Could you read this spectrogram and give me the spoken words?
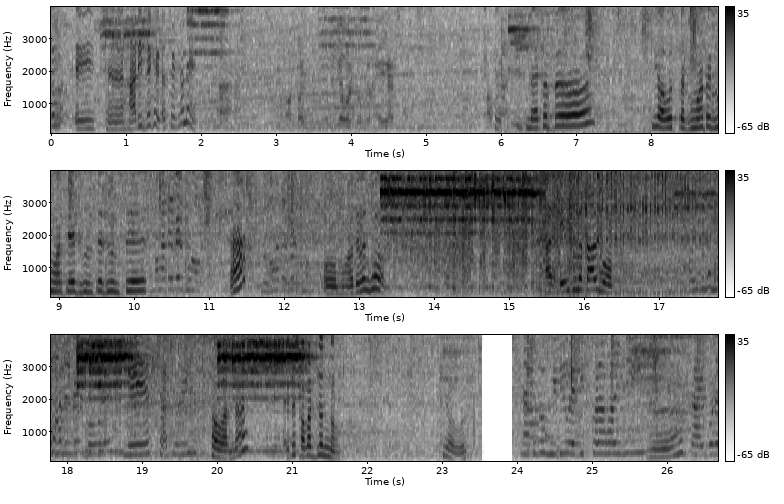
তো এই হাঁড়ি দেখে গেছে এখানে? আমার বাড়িতে এই সমস্যা দেখো তো কি অবস্থা? ঘুমাতে ঘুমাতে ঢুলতে ঢুলতে। হ্যাঁ? ও মহাদেবের ভোগ? আর এইগুলো কার ভোগ? সবার না? এটা সবার জন্য? কি অবস্থা? এখনও ভিডিও এডিট করা হয়নি। হ্যাঁ। তারপরে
